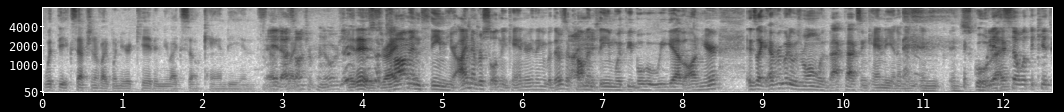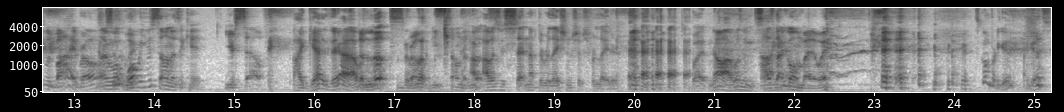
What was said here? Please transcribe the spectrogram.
With the exception of like when you're a kid and you like sell candy and stuff. hey, that's like, entrepreneurship. It There's is, a right? common theme here. I never sold any candy or anything, but there's a I common did. theme with people who we have on here. It's like everybody was rolling with backpacks and candy in them in, in, in school, We had to sell what the kids would buy, bro. I mean, what, what were you selling as a kid? Yourself. I guess, yeah. I The was, looks, the bro. looks. You selling the looks. I was just setting up the relationships for later. but no, I wasn't. How's selling that going, by the way? It's going pretty good, I guess.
